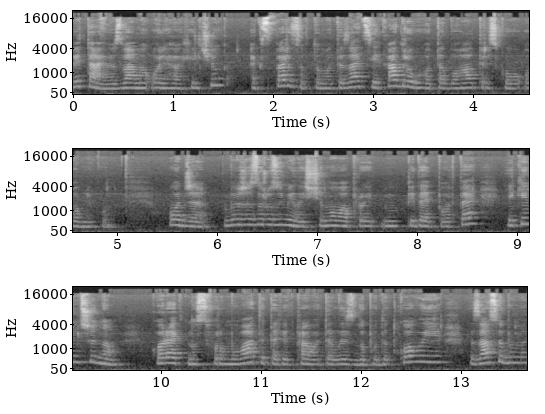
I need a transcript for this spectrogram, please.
Вітаю! З вами Ольга Хільчук, експерт з автоматизації кадрового та бухгалтерського обліку. Отже, ви вже зрозуміли, що мова піде про те, яким чином коректно сформувати та відправити лист до податкової засобами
